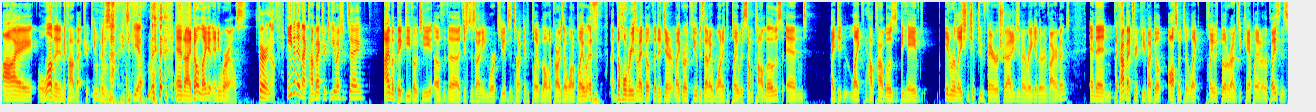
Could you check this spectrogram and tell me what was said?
I love it in the combat trick cube I Mhm. designed. Yeah, and I don't like it anywhere else. fair enough. Even in that combat trick cube, I should say, I'm a big devotee of the just designing more cubes until I get to play with all the cards I want to play with. The whole reason I built the Degenerate Micro Cube is that I wanted to play with some combos, and I didn't like how combos behaved in relationship to fairer strategies in my regular environment. And then the combat trick cube I built also to like play with build arounds you can't play in other places.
